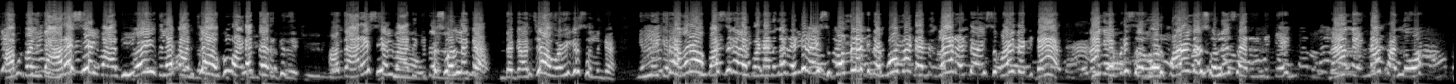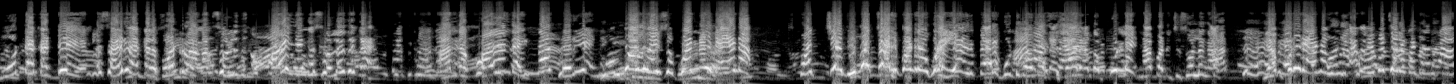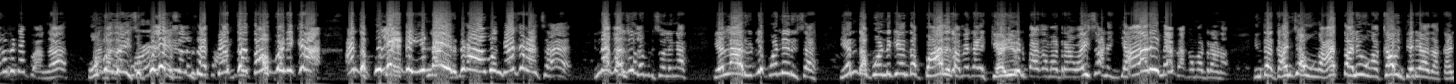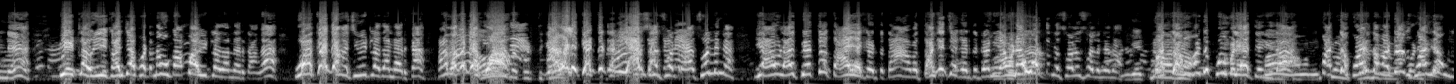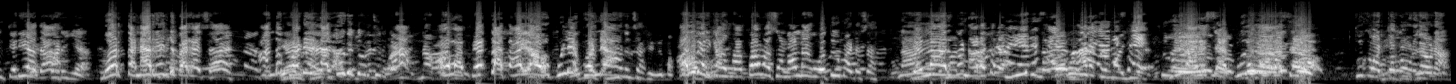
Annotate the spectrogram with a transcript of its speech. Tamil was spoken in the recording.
அப்ப இந்த அரசியல்வாதியோ இதுல கஞ்சாவுக்கு வடத்த இருக்குது. அந்த அரசியல்வாதி கிட்ட சொல்லுங்க. இந்த கஞ்சா ஒழிக்க சொல்லுங்க இன்னைக்கு ரவரா பசங்களை பண்ணானுங்க ரெண்டு வயசு பொம்பளை கிட்ட போக மாட்டானுங்களா ரெண்டு வயசு குழந்தை கிட்ட நாங்க எப்படி சார் ஒரு குழந்தை சொல்லு சார் இன்னைக்கு நாங்க என்ன பண்ணுவோம் மூட்டை கட்டி எங்களை சைடு வேக்கல போட்டுருவாங்கன்னு சொல்லுதுங்க குழந்தைங்க சொல்லுதுங்க அந்த குழந்தை இன்னும் பெரிய முப்பது வயசு பொண்ணு ஏன்னா கொச்சை விபச்சாரி பண்ற கூட ஏழு பேரை கூட்டு போக மாட்டேன் சார் அந்த புள்ள என்ன பண்ணுச்சு சொல்லுங்க எப்படி வேணும் உங்களுக்கு விபச்சாரம் பண்றாங்க அவங்க நினைப்பாங்க ஒன்பது வயசு பிள்ளைய சொல்லுங்க சார் பெத்த தப்பு பண்ணிக்கிறான் அந்த பிள்ளைகிட்ட என்ன இருக்குன்னு அவன் கேக்குறான் சார் என்ன பதில் சொல்ல முடியும் சொல்லுங்க இருக்கு சார் எந்த பொண்ணுக்கு எந்த பாதுகாப்பு கேள்வின்னு பார்க்க மாட்டான் வயசான யாரையுமே பார்க்க மாட்டானோ இந்த கஞ்சா உங்க ஆத்தாலையும் உங்க அக்காவும் தெரியாதா கண்ணு? வீட்டுல நீ கஞ்சா போட்டனா உங்க அம்மா வீட்டுல தானே இருக்காங்க? உங்க தங்கச்சி வீட்டுல தானே இருக்கா. அவளுக்கு எடுத்துட்டு நீ யார் சார் சொல்றியா? சொல்லுங்க. எவ்வளவு பெத்த தாயை கெடுத்துட்டான் அவன் தங்கச்சியை கெடுத்துட்டான் எவனா ஒருத்தனை மட்டும் பொம்பளையா தெரியுதா? மத்த குழந்தை மட்டும் அது குழந்தை உங்களுக்கு தெரியாதா? ஒருத்தனா ரெண்டு பேரா சார் அந்த பொண்ணு எல்லாம் துடி துடிச்சிருக்கா? அவன் பெத்த தாயை அவ புள்ளைய கொண்டே ஆகணும் சார் அது வரைக்கும் அவங்க அப்பா அம்மா சொன்னாலும் நாங்க ஒத்துக்க மாட்டோம் சார் எல்லாருக்கும் நடக்கிற நீதி நியாயம் நடக்கணும். தூக்கம் தூக்கம் விடுங்க அவனா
